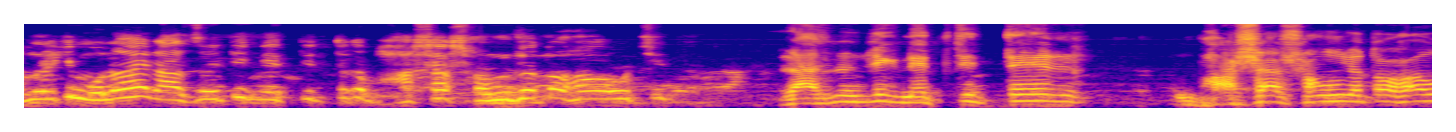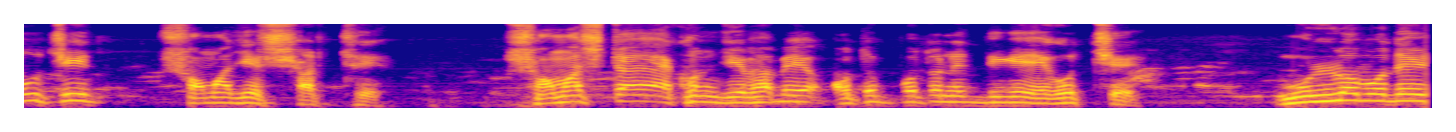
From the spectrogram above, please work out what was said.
আপনার কি মনে হয় রাজনৈতিক নেতৃত্বকে ভাষা সংযত হওয়া উচিত? রাজনৈতিক নেতৃত্বের ভাষা সংযত হওয়া উচিত সমাজের স্বার্থে। সমাজটা এখন যেভাবে অধঃপতনের দিকে এগোচ্ছে মূল্যবোধের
